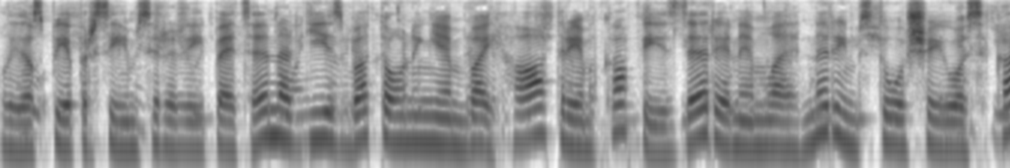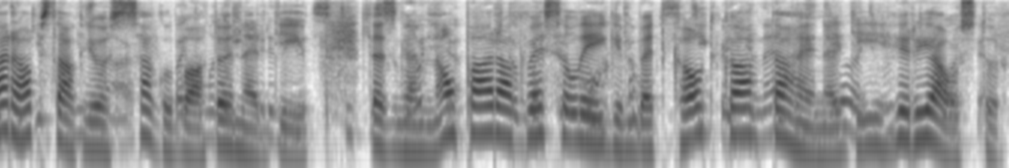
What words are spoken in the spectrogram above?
Liels pieprasījums ir arī pēc enerģijas batoniņiem vai ātriem kafijas dzērieniem, lai nerimstošajos kara apstākļos saglabātu enerģiju. Tas gan nav pārāk veselīgi, bet kaut kā tā enerģija ir jāuztur.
